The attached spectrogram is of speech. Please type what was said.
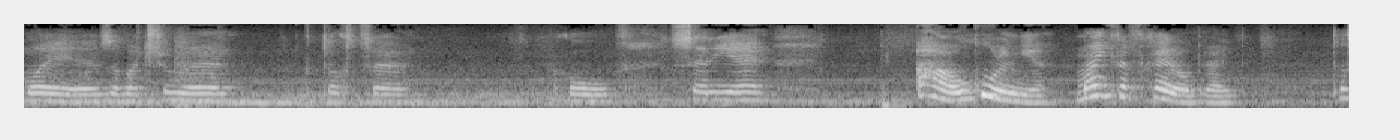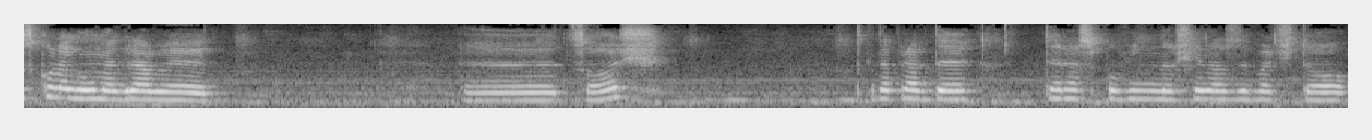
Moje zobaczymy kto chce taką serię. A ogólnie Minecraft Herobrine. To z kolegą nagramy e, coś. Tak naprawdę teraz powinno się nazywać to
